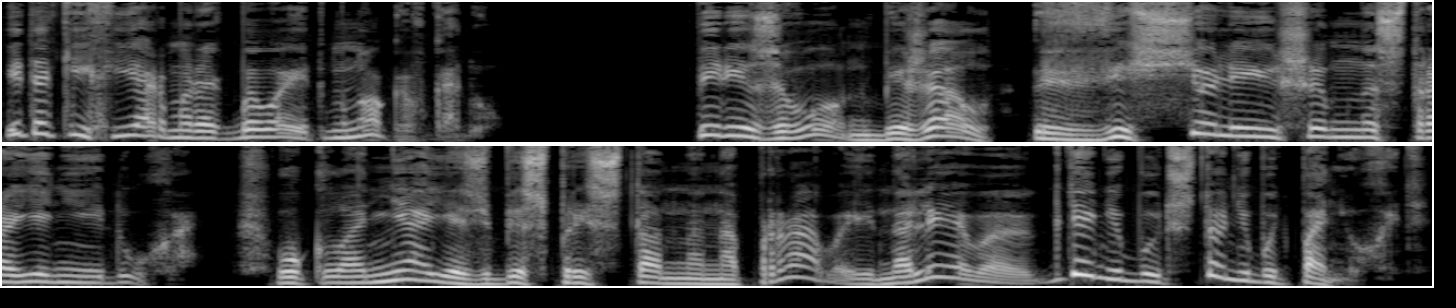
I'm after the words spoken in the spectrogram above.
и таких ярмарок бывает много в году. Перезвон бежал в веселейшем настроении духа, уклоняясь беспрестанно направо и налево, где-нибудь что-нибудь понюхать.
